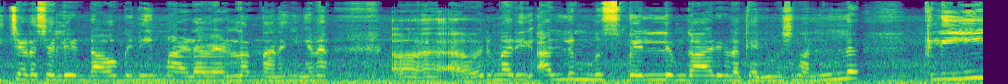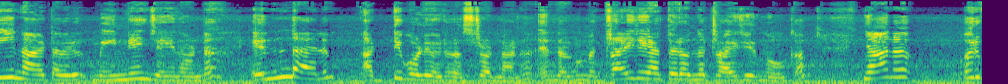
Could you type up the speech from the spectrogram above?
ഈച്ചയുടെ ശല്യം ഉണ്ടാവും പിന്നെ ഈ മഴ വെള്ളം നനഞ്ഞിങ്ങനെ ഇങ്ങനെ ഒരുമാതിരി അല്ലും സ്മെല്ലും കാര്യങ്ങളൊക്കെ ആയിരിക്കും. പക്ഷെ നല്ല ക്ലീൻ ആയിട്ട് അവർ മെയിന്റെയിൻ ചെയ്യുന്നുണ്ട്. എന്തായാലും അടിപൊളി ഒരു റെസ്റ്റോറന്റ് ആണ്. എന്താ ട്രൈ ചെയ്യാത്തവരൊന്ന് ട്രൈ ചെയ്ത് നോക്കാം. ഞാൻ ഒരു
